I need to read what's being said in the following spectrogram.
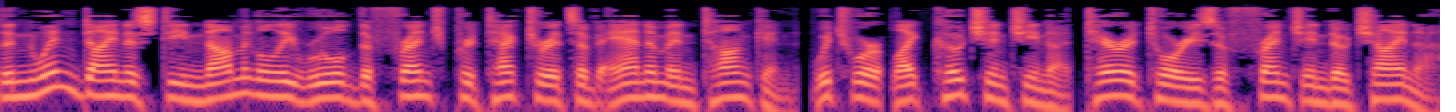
The Nguyen dynasty nominally ruled the French protectorates of Annam and Tonkin, which were like Cochinchina territories of French Indochina.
